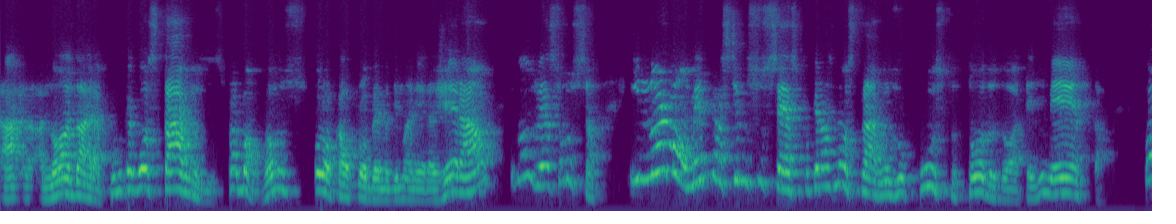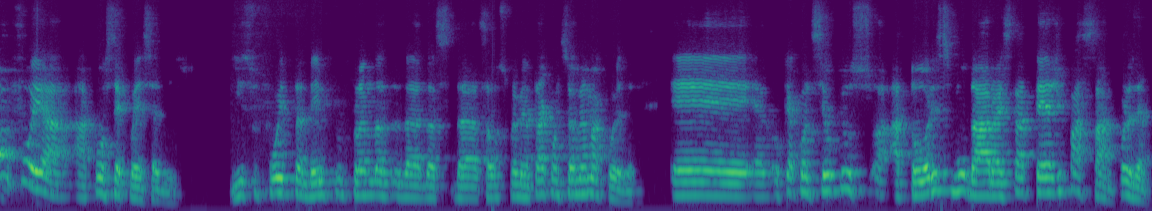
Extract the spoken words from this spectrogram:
a, a, nós da área pública gostávamos disso. Falei, bom, vamos colocar o problema de maneira geral e vamos ver a solução. E normalmente nós tínhamos sucesso, porque nós mostrávamos o custo todo do atendimento. Qual foi a, a consequência disso? Isso foi também para o plano da, da, da, da saúde suplementar, aconteceu a mesma coisa. É, é, o que aconteceu é que os atores mudaram a estratégia e passaram. Por exemplo,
